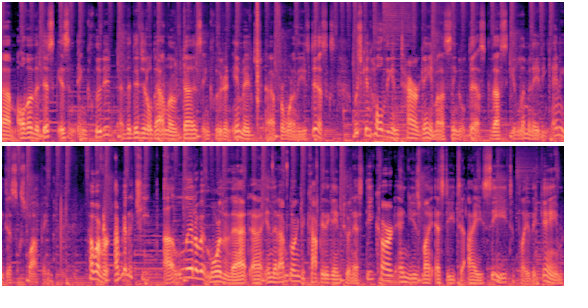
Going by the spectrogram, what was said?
Um, although the disk isn't included, the digital download does include an image uh, for one of these disks, which can hold the entire game on a single disk, thus eliminating any disk swapping. However, I'm going to cheat a little bit more than that uh, in that I'm going to copy the game to an SD card and use my SD2IEC to play the game.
